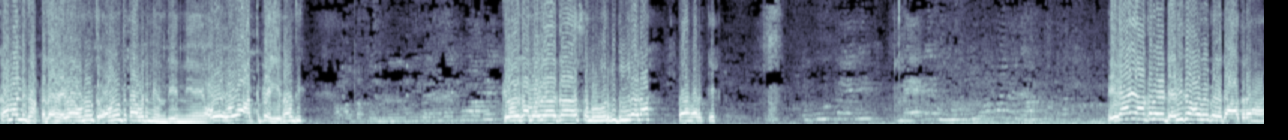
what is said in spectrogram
ਕਮਲ ਨਹੀਂ ਥੱਕਦਾ ਹੈਗਾ ਉਹਨੂੰ ਤੇ- ਉਹਨੂੰ ਥਕਾਵਟ ਨਹੀਂ ਹੁੰਦੀ ਇੰਨੀ। ਉਹ ਉਹ ਆਦਤ ਪੈ ਗਈ ਨਾ ਉਹਦੀ। ਕਿਉਂ ਕਮਲ? ਦਾ ਸੰਗਰੂਰ ਵੀ ਦੂਰ ਹੈ ਨਾ ਤਾਂ ਕਰਕੇ। ਇਹਦਾ ਕਹਾਂ ਜਾਂ ਤਾਂ ਮੇਰੇ ਡੈਡੀ ਦਾ ਹੋਵੇ ਫਿਰ ਰਾਤ ਰਹਾ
